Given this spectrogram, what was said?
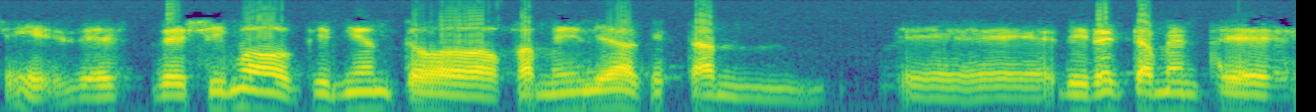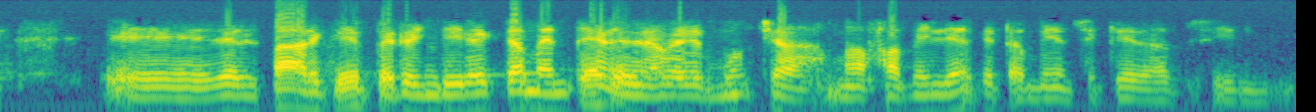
Sí, de- decimos 500 familias que están eh, directamente eh, del parque, pero indirectamente debe haber muchas más familias que también se quedan sin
